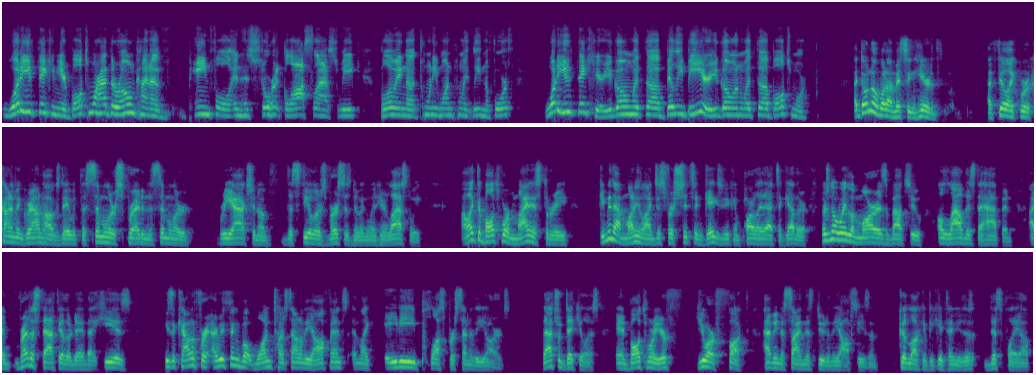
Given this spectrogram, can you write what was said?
What are you thinking here? Baltimore had their own kind of painful and historic loss last week, blowing a 21 point lead in the fourth. What do you think here? You going with uh, Billy B or you going with uh, Baltimore? I don't know what I'm missing here. I feel like we're kind of in Groundhog's Day with the similar spread and the similar reaction of the Steelers versus New England here last week. I like the Baltimore minus three. Give me that money line just for shits and gigs if you can parlay that together. There's no way Lamar is about to allow this to happen. I read a stat the other day that he is he's accounted for everything but one touchdown on the offense and like 80 plus percent of the yards. That's ridiculous. And Baltimore, you're you are fucked having to sign this dude in the offseason. Good luck if you continue this this play up.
